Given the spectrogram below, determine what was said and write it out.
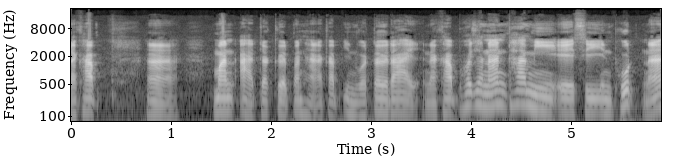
นะครับมันอาจจะเกิดปัญหากับอินเวอร์เตอร์ได้นะครับ เพราะฉะนั้นถ้ามี AC input นะ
